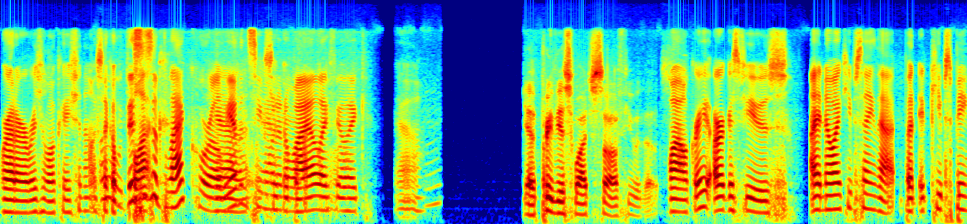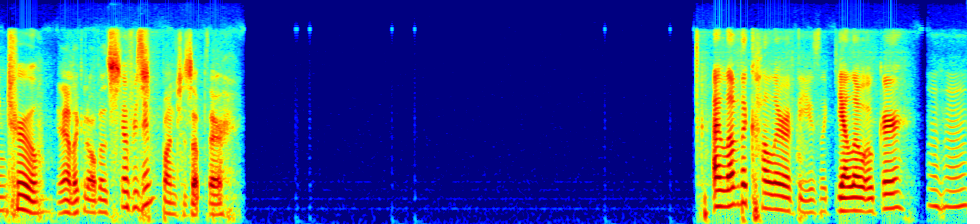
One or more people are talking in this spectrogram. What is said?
were at our original location. That looks like a oh, this black. is a black coral. we haven't seen one like in a a black while, I feel like. Yeah. Yeah, previous watch saw a few of those. Wow, great Argus views. I know I keep saying that, but it keeps being true. Yeah, look at all those Go for zoom. sponges up there. I love the color of these, like yellow ochre. Mm-hmm.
